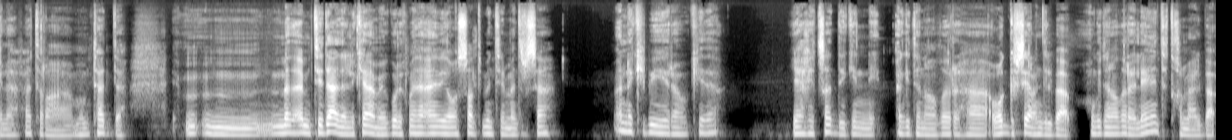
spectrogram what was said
إلى فترة ممتدة. امتدادا لكلامي يقول لك مثلا إذا وصلت بنتي المدرسة أنا كبيرة وكذا يا أخي تصدق إني أقدر أناظرها أوقف سير عند الباب واقدر أناظرها لين تدخل مع الباب.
